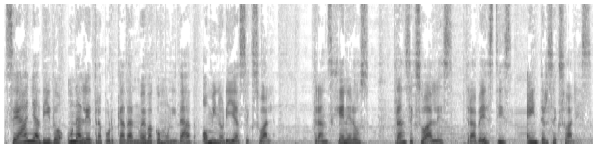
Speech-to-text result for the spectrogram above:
se ha añadido una letra por cada nueva comunidad o minoría sexual, transgéneros, transexuales, travestis e intersexuales.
